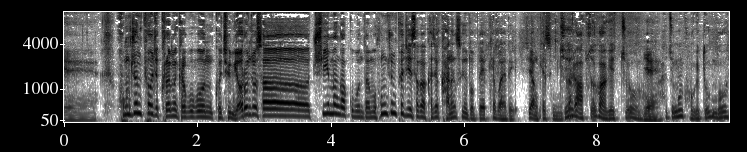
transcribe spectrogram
예. 홍준표, 지- 그러면 결국은 그 지금 여론조사 추이만 갖고 본다면 홍준표 지사가 가장 가능성이 높다 이렇게 봐야 되지 않겠습니까? 제일 앞서 가겠죠. 예. 하지만 거기도 뭐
